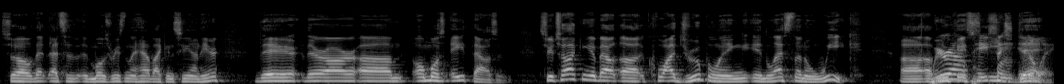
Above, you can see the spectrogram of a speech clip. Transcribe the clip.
so that, that's the most recent they have I can see on here, there, there are um, almost 8,000. So you're talking about uh, quadrupling in less than a week. Uh, of We're new cases each outpacing. Italy.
